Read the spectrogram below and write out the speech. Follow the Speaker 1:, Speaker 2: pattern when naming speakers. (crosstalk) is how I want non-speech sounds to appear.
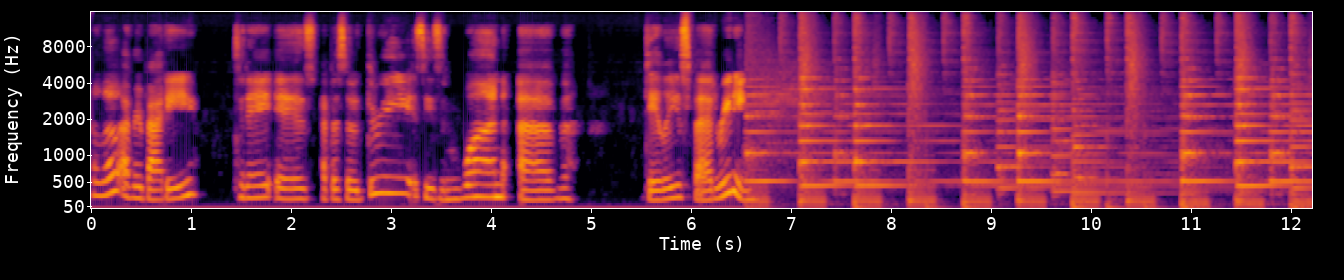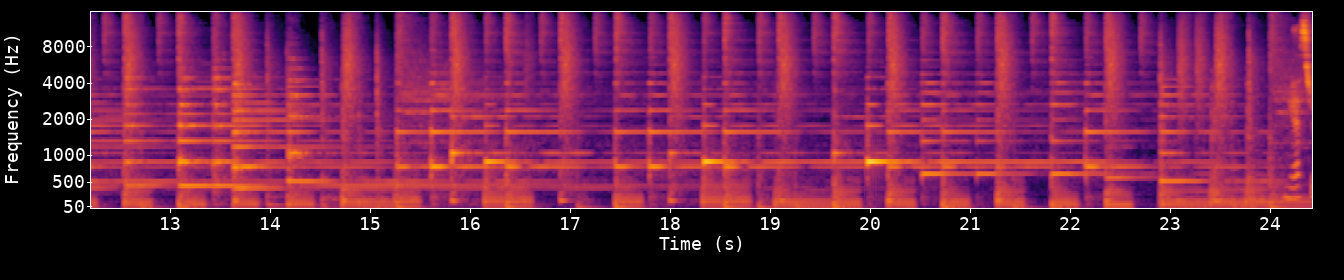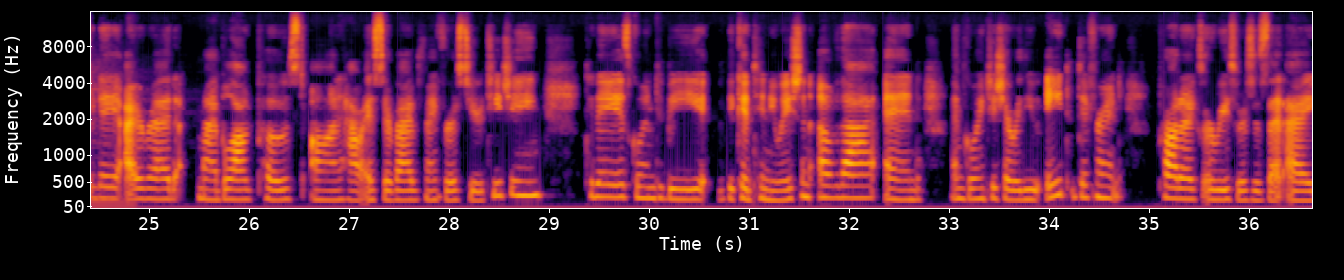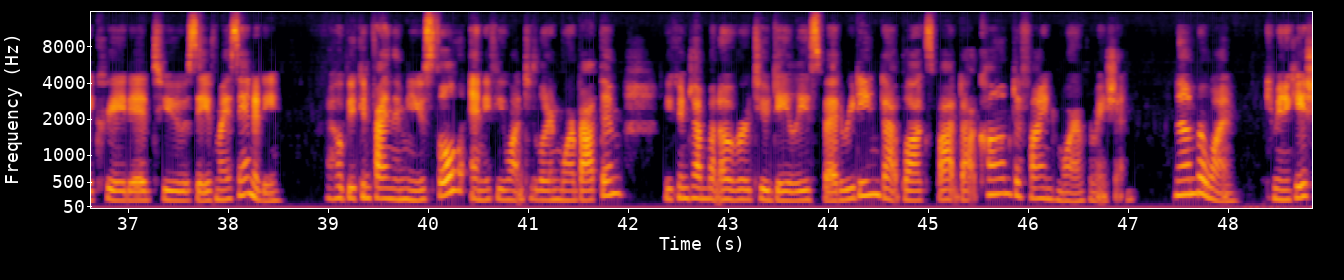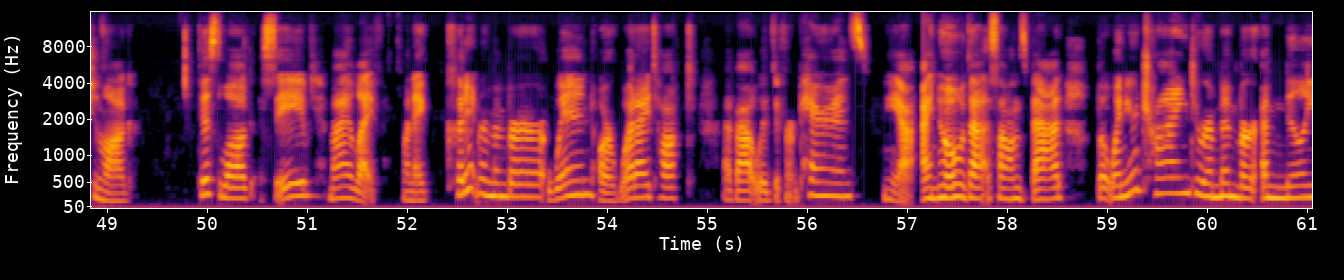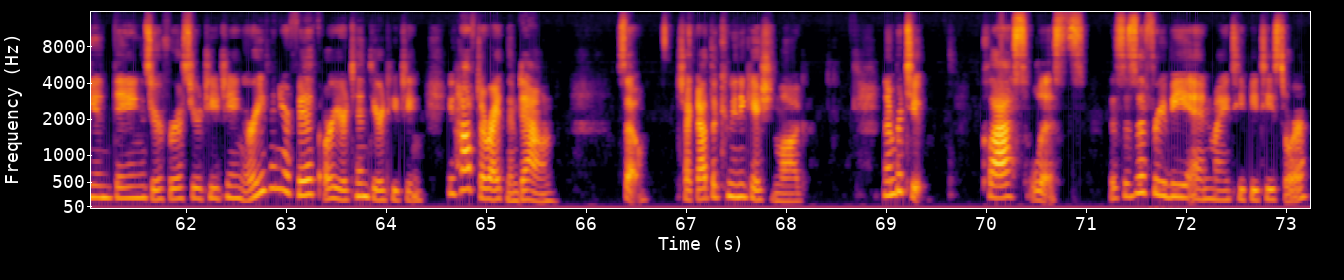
Speaker 1: Hello, everybody. Today is episode three, season one of Daily Sped Reading. Yesterday, I read my blog post on how I survived my first year teaching. Today is going to be the continuation of that, and I'm going to share with you eight different products or resources that I created to save my sanity. I hope you can find them useful, and if you want to learn more about them, you can jump on over to dailyspedreading.blogspot.com to find more information. Number one, communication log. This log saved my life when I couldn't remember when or what I talked about with different parents. Yeah, I know (laughs) that sounds bad, but when you're trying to remember a million things your first year teaching, or even your fifth or your 10th year teaching, you have to write them down. So, check out the communication log. Number two, class lists. This is a freebie in my TPT store.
